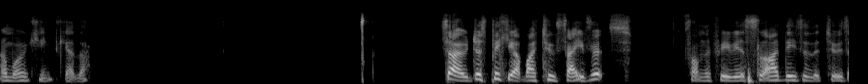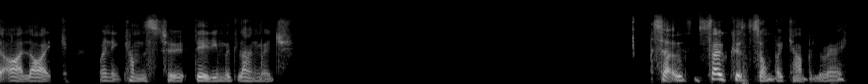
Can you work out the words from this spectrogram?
and working together. So just picking up my two favorites, from the previous slide. These are the two that I like when it comes to dealing with language. So focus on vocabulary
